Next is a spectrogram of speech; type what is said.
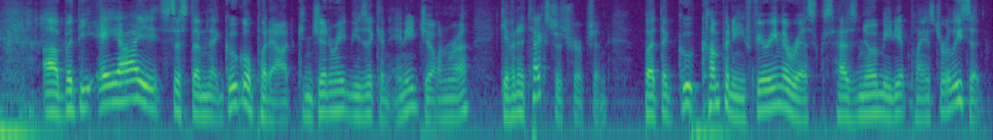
Uh, but the AI system that Google put out can generate music in any genre given a text description. But the Go- company, fearing the risks, has no immediate plans to release it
